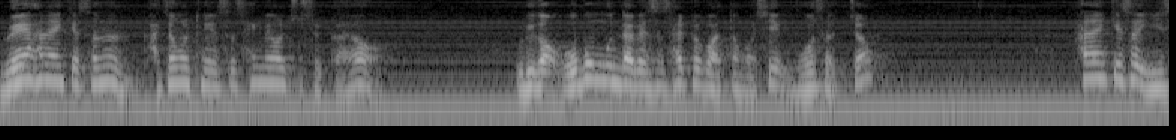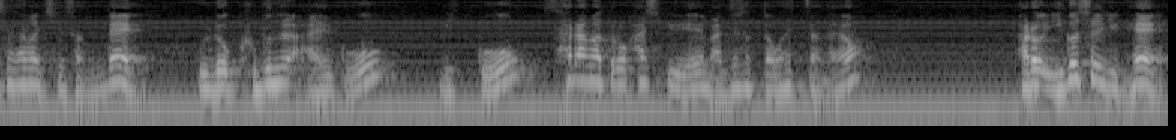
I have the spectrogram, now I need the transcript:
왜 하나님께서는 가정을 통해서 생명을 주실까요? 우리가 5번 문답에서 살펴봤던 것이 무엇이었죠? 하나님께서 이 세상을 지으셨는데 우리도 그분을 알고 믿고 사랑하도록 하시기 위해 만드셨다고 했잖아요. 바로 이것을 위해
